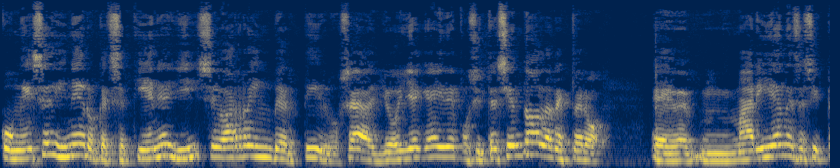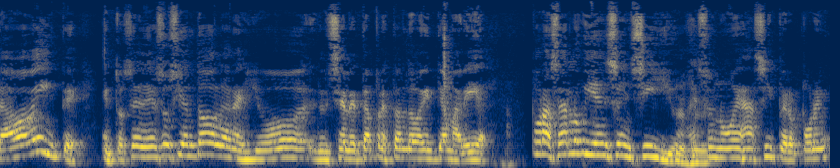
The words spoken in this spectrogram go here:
con ese dinero que se tiene allí se va a reinvertir. O sea, yo llegué y deposité 100 dólares, pero eh, María necesitaba 20. Entonces de esos 100 dólares yo se le está prestando 20 a María por hacerlo bien sencillo. Eso no es así, pero por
